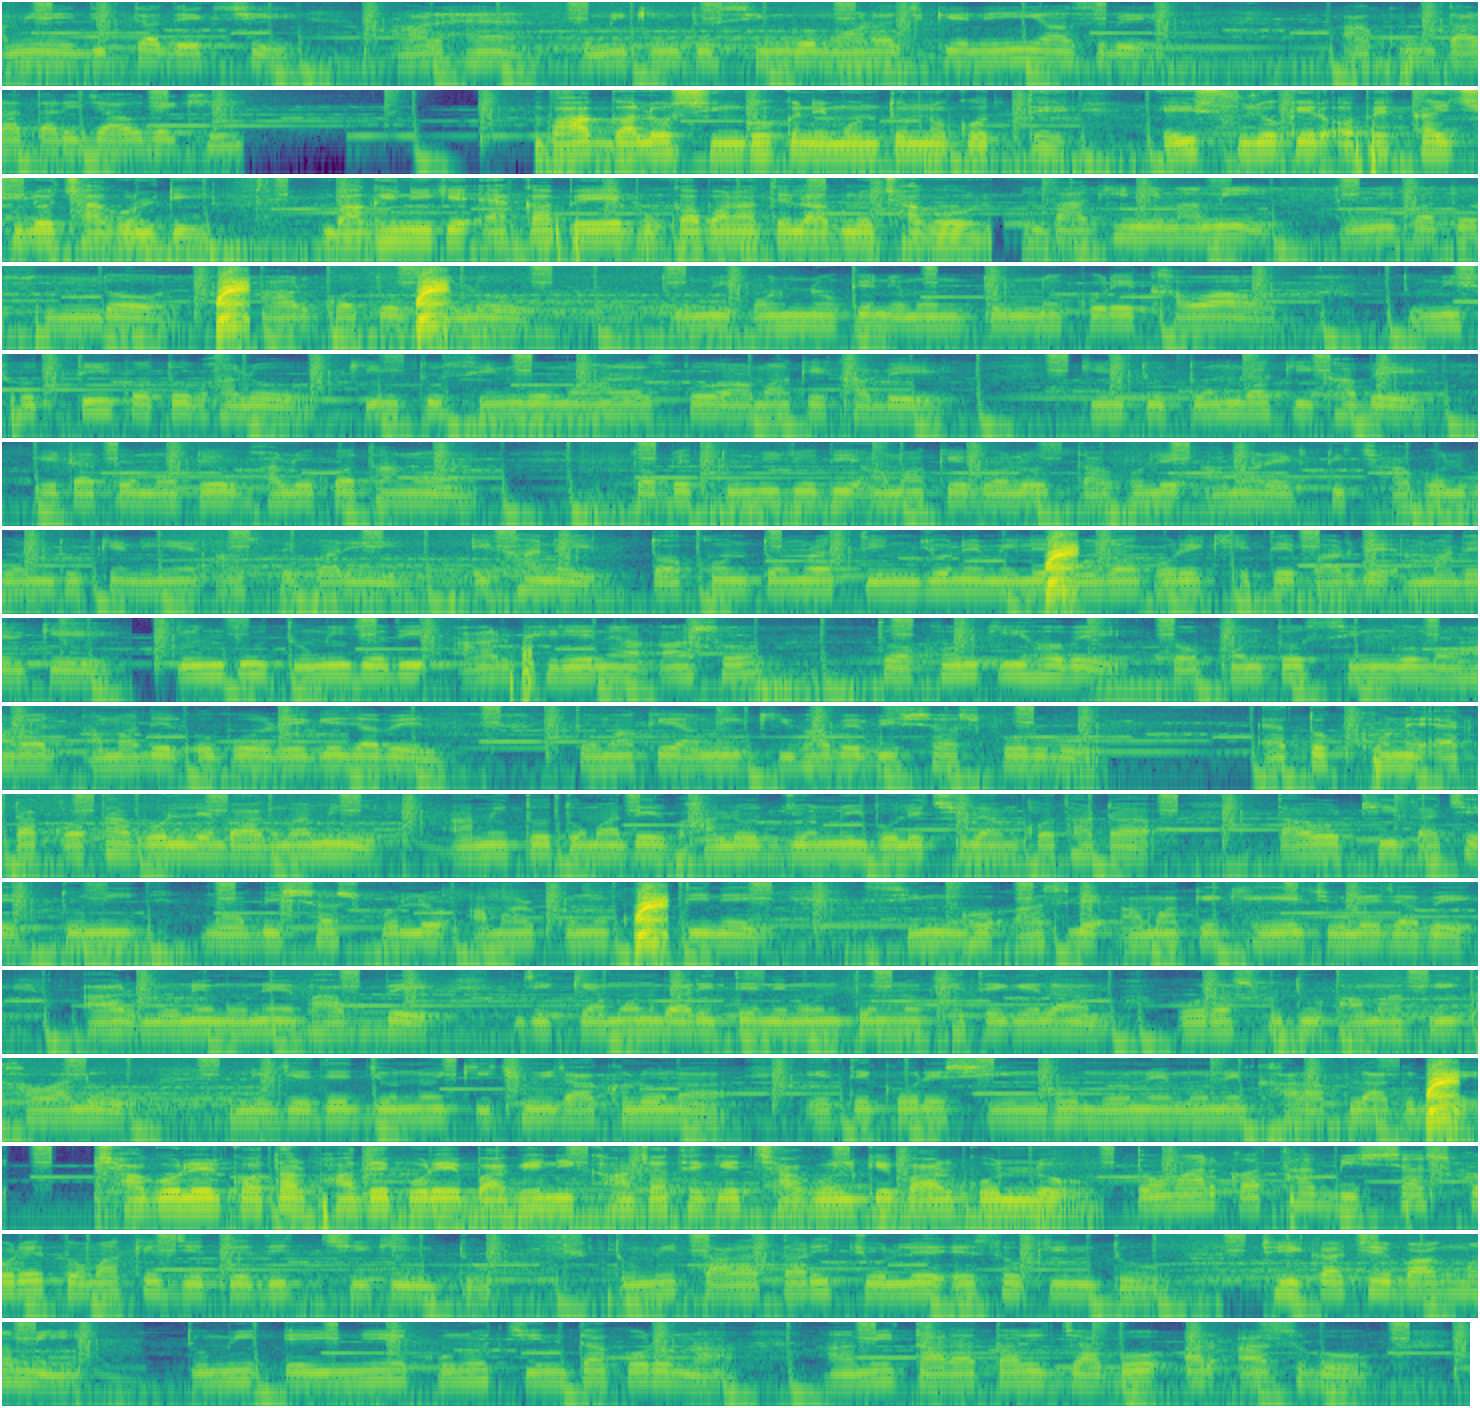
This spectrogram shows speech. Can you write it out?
আমি এই দিকটা দেখছি। আর হ্যাঁ তুমি কিন্তু সিংহ মহারাজকে নিয়েই আসবে। এখন তাড়াতাড়ি যাও দেখি। বাঘ গেল সিংহকে নেমন্তন্ন করতে। এই সুযোগের অপেক্ষায় ছিল ছাগলটি। বাঘিনীকে একা পেয়ে বোকা বানাতে লাগল ছাগল। বাঘিনী মামি তুমি কত সুন্দর আর কত ভালো। তুমি অন্যকে নেমন্তন্ন করে খাওয়াও। তুমি সত্যিই কত ভালো কিন্তু সিংহ মহারাজ তো আমাকে খাবে। কিন্তু তোমরা কি খাবে? এটা তো মোটেও ভালো কথা নয়। তবে তুমি যদি আমাকে বলো, তাহলে আমার একটি ছাগল বন্ধুকে নিয়ে আসতে পারি। এখানে তখন তোমরা তিনজনে মিলে মজা করে খেতে পারবে আমাদেরকে। কিন্তু তুমি যদি আর ফিরে না আসো, তখন কি হবে? তখন তো সিংহ মহারাজ আমাদের ওপর রেগে যাবেন। তোমাকে আমি কীভাবে বিশ্বাস করব? এতক্ষণে একটা কথা বললে বাগমামি আমি তো তোমাদের ভালোর জন্যই বলেছিলাম কথাটা। তাও ঠিক আছে, তুমি না বিশ্বাস করলেও আমার কোনো ক্ষতি নেই। সিংহ আসলে আমাকে খেয়ে চলে যাবে আর মনে মনে ভাববে যে কেমন বাড়িতে নেমন্তন্ন খেতে গেলাম, ওরা শুধু আমাকেই খাওয়ালো, নিজেদের জন্যই কিছুই রাখল না। এতে করে সিংহ মনে মনে খারাপ লাগবে। ছাগলের কথার ফাঁদে পড়ে বাঘিনী খাঁচা থেকে ছাগলকে বার করল। তোমার কথা বিশ্বাস করে তোমাকে যেতে দিচ্ছি কিন্তু। তুমি তাড়াতাড়ি চলে এসো কিন্তু। ঠিক আছে বাঘমামি তুমি এই নিয়ে কোনো চিন্তা করো না। আমি তাড়াতাড়ি যাব আর আসব।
